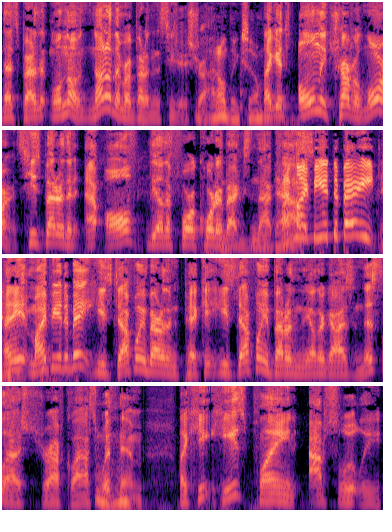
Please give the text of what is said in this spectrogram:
that's better than well, no, none of them are better than CJ Stroud. I don't think so. Like it's only Trevor Lawrence. He's better than all the other four quarterbacks in that class. That might be a debate, and it might be a debate. He's definitely better than Pickett. He's definitely better than the other guys in this last draft class with mm-hmm. him. Like he he's playing absolutely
